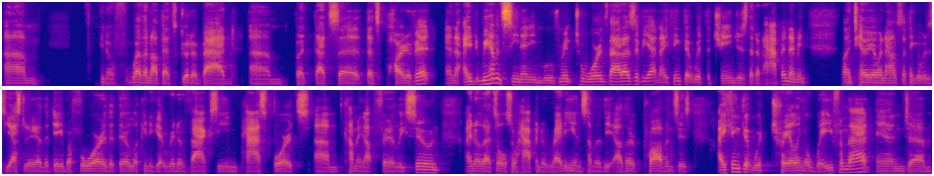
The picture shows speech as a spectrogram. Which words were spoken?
Um, you know whether or not that's good or bad um, but that's uh, that's part of it. And I, we haven't seen any movement towards that as of yet. And i think that with the changes that have happened i mean ontario announced i think it was yesterday or the day before that they're looking to get rid of vaccine passports um, coming up fairly soon. I know that's also happened already in some of the other provinces. I think that we're trailing away from that. And um,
